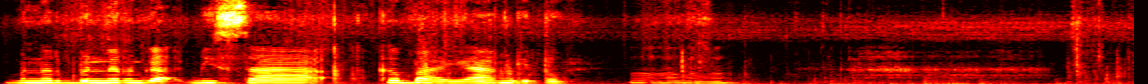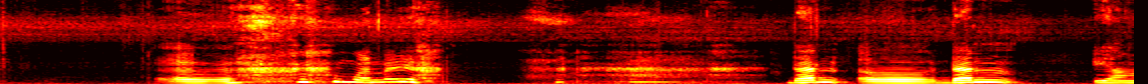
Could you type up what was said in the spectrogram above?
bener-bener nggak bisa kebayang gitu eh mana ya dan eh, dan yang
